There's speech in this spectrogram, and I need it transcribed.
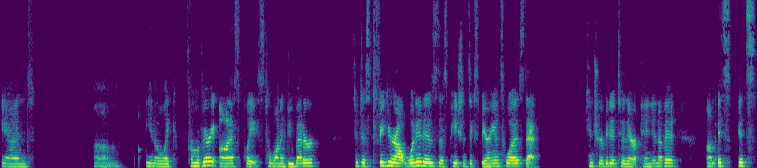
and, um, you know, like from a very honest place to want to do better, to just figure out what it is this patient's experience was that contributed to their opinion of it. Um, it's, it's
